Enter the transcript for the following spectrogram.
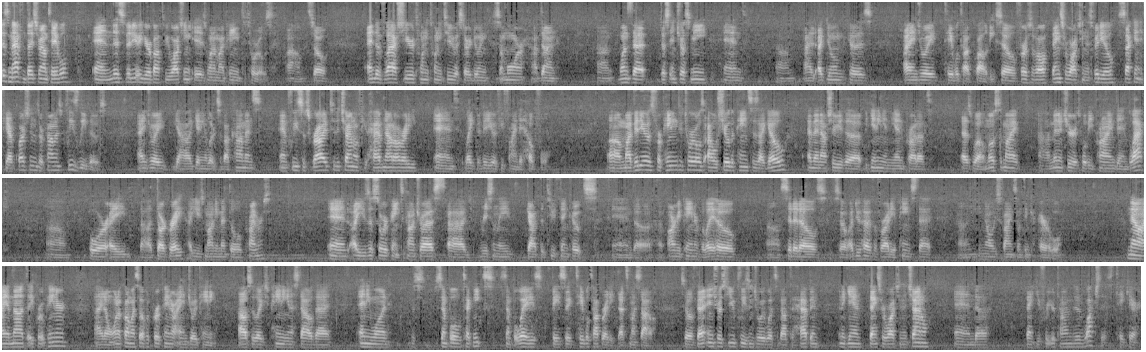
This is Matt from Dice Round Table, and this video you're about to be watching is one of my painting tutorials. Um, so, end of last year, 2022, I started doing some more. I've done um, ones that just interest me, and um, I, I do them because I enjoy tabletop quality. So, first of all, thanks for watching this video. Second, if you have questions or comments, please leave those. I enjoy uh, getting alerts about comments. And please subscribe to the channel if you have not already, and like the video if you find it helpful. Um, my videos for painting tutorials, I will show the paints as I go, and then I'll show you the beginning and the end product as well. Most of my uh, miniatures will be primed in black um, or a uh, dark gray. I use Monumental primers. And I use a sword paints contrast. Uh, recently got the two thin coats and uh, Army Painter, Vallejo, uh, Citadels. So I do have a variety of paints that uh, you can always find something comparable. Now I am not a pro painter. I don't want to call myself a pro painter. I enjoy painting. I also like painting in a style that anyone, just simple techniques, simple ways, basic, tabletop ready. That's my style. So if that interests you, please enjoy what's about to happen. And again, thanks for watching the channel. And uh, thank you for your time to watch this. Take care.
